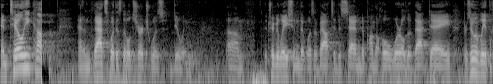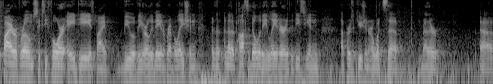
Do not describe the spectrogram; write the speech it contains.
until he comes. And that's what this little church was doing. Um, the tribulation that was about to descend upon the whole world of that day, presumably at the fire of Rome, 64 AD. It's my view of the early date of Revelation. Another possibility later, the Decian uh, persecution, or what's the rather uh,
